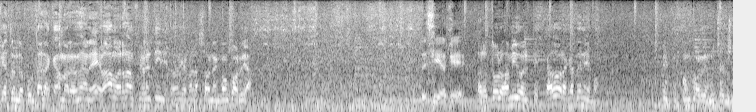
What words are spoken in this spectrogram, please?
Fíjate donde apuntar la cámara, Hernán, ¿eh? Vamos, Hernán Fiorentini, todavía con la zona en Concordia. Decía que... Para todos los amigos del pescador, acá tenemos. Esto es Concordia, muchachos.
